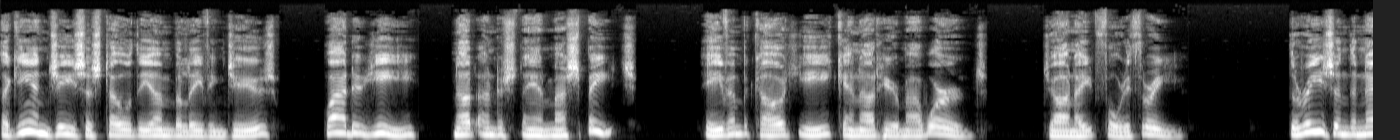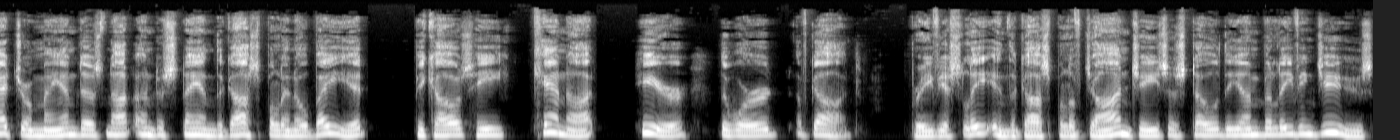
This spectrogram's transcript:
Again, Jesus told the unbelieving Jews, Why do ye not understand my speech? Even because ye cannot hear my words. John 8:43. The reason the natural man does not understand the gospel and obey it because he cannot hear the word of God. Previously in the Gospel of John, Jesus told the unbelieving Jews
